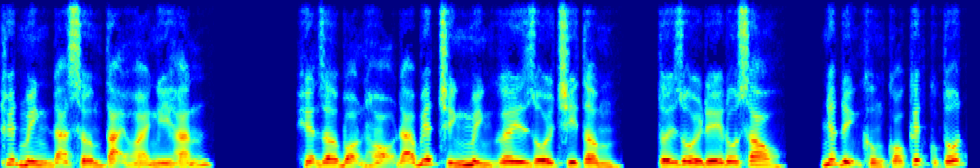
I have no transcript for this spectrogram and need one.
thuyết minh đã sớm tại hoài nghi hắn. Hiện giờ bọn họ đã biết chính mình gây rối chi tâm, tới rồi đế đô sau, nhất định không có kết cục tốt.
